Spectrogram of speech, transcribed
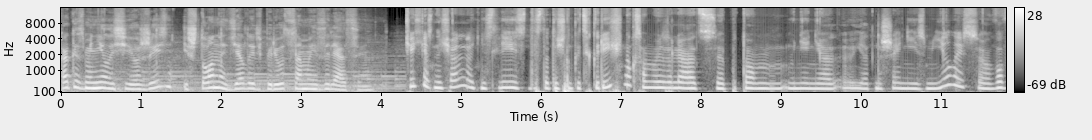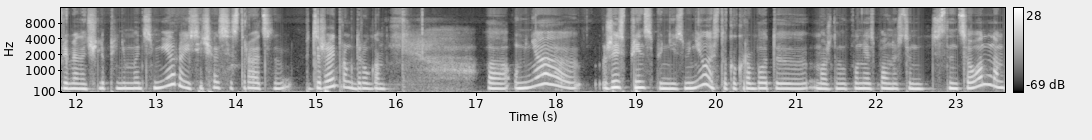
Как изменилась ее жизнь и что она делает в период самоизоляции? Чехи изначально отнеслись достаточно категорично к самоизоляции, потом мнение и отношение изменилось, вовремя начали принимать меры, и сейчас все стараются поддержать друг друга. А, у меня жизнь, в принципе, не изменилась, так как работу можно выполнять полностью дистанционно.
